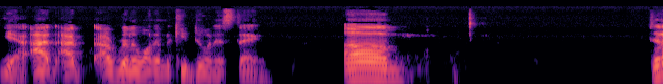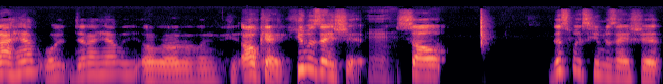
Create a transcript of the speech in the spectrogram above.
yeah, I, I I really want him to keep doing his thing. Um, Did I have? What did I have? Oh, okay, humans ain't shit. Mm. So this week's humans ain't shit.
